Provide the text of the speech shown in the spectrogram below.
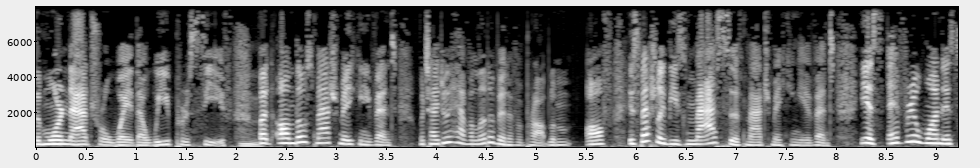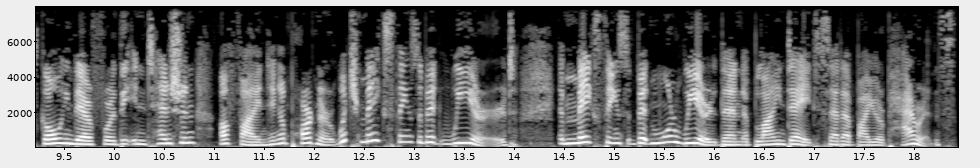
the more natural way that we perceive. Hmm. But on those matchmaking events, which I do have a little bit of a problem of, especially these massive matchmaking events, yes, everyone is going there for the intention of finding a partner, which makes things a bit weird. It makes things a bit more weird than a blind date set up by your parents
